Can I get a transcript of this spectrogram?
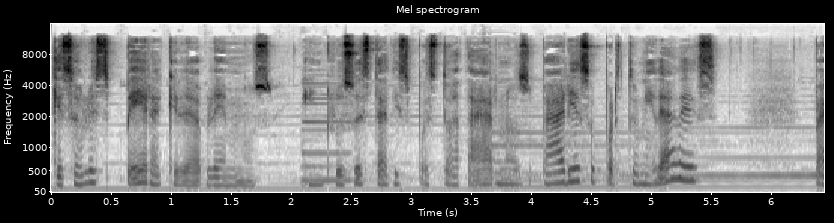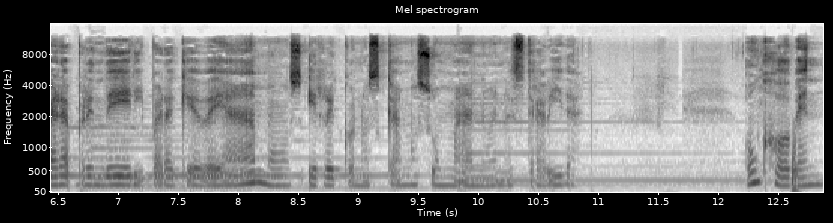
que solo espera que le hablemos. Incluso está dispuesto a darnos varias oportunidades para aprender y para que veamos y reconozcamos su mano en nuestra vida. Un joven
